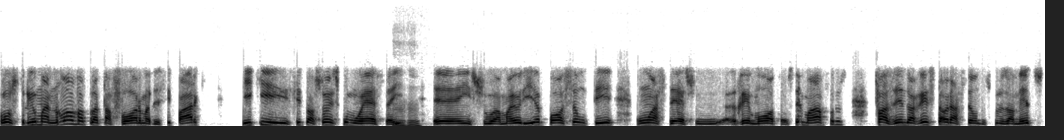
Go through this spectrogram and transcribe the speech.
construir uma nova plataforma desse parque e que situações como essa aí, uhum. é, em sua maioria, possam ter um acesso remoto aos semáforos, fazendo a restauração dos cruzamentos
